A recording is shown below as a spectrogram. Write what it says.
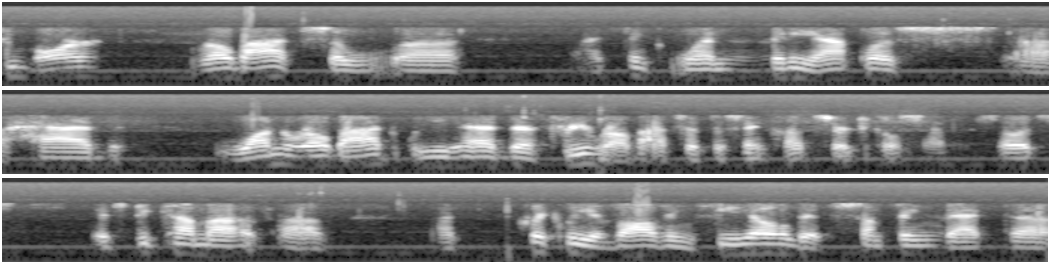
two more robots. So uh, I think when Minneapolis uh, had one robot. We had uh, three robots at the St. Cloud Surgical Center. So it's it's become a, a, a quickly evolving field. It's something that, uh,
